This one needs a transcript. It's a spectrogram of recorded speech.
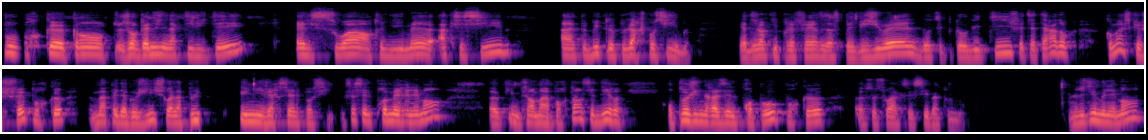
pour que quand j'organise une activité, elle soit, entre guillemets, accessible à un public le plus large possible? Il y a des gens qui préfèrent des aspects visuels, d'autres c'est plutôt auditif, etc. Donc, comment est-ce que je fais pour que ma pédagogie soit la plus universelle possible? Ça, c'est le premier élément euh, qui me semble important, c'est de dire, on peut généraliser le propos pour que euh, ce soit accessible à tout le monde. Le deuxième élément,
